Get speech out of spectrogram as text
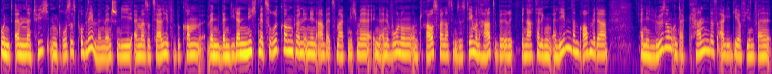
Und ähm, natürlich ein großes Problem, wenn Menschen, die einmal Sozialhilfe bekommen, wenn, wenn die dann nicht mehr zurückkommen können in den Arbeitsmarkt, nicht mehr in eine Wohnung und rausfallen aus dem System und harte Be Benachteiligungen erleben, dann brauchen wir da eine Lösung und da kann das AGG auf jeden Fall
